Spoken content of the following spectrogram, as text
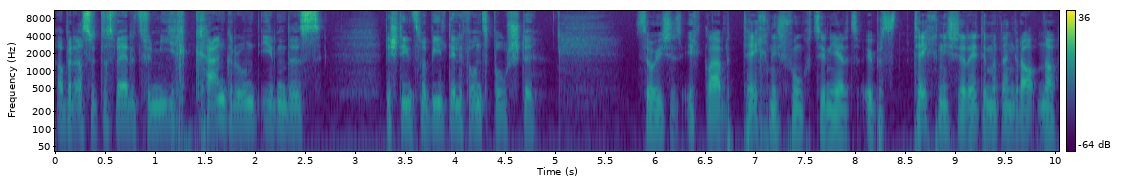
Aber also, das wäre jetzt für mich kein Grund, irgendein bestimmtes Mobiltelefon zu posten. So ist es. Ich glaube, technisch funktioniert es. Über das Technische reden wir dann gerade noch.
